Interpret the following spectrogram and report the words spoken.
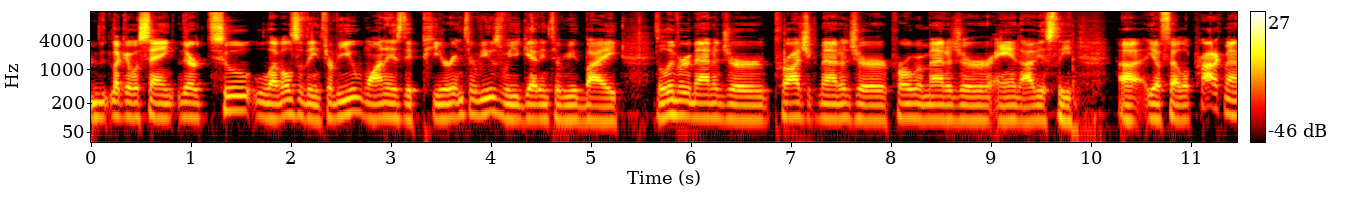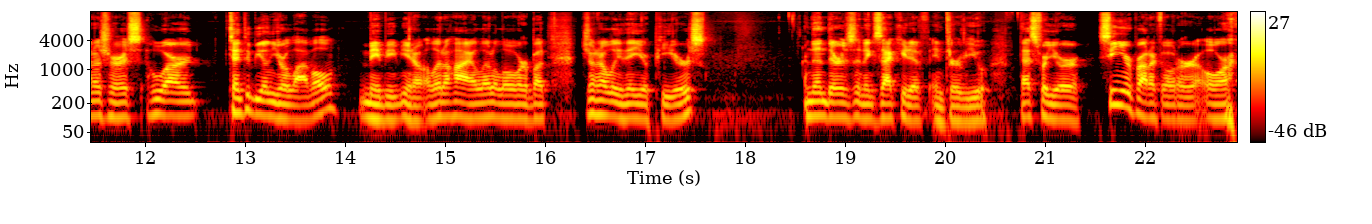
Like I was saying, there are two levels of the interview. One is the peer interviews where you get interviewed by delivery manager, project manager, program manager, and obviously uh, your fellow product managers who are tend to be on your level, maybe you know a little high, a little lower, but generally they're your peers. And then there's an executive interview. That's for your senior product owner or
